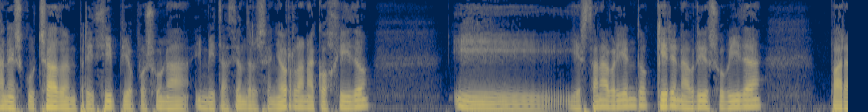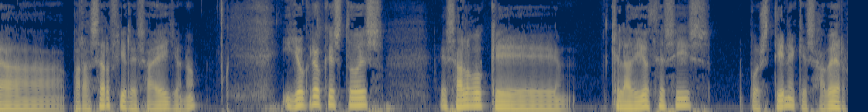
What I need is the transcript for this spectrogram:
han escuchado en principio pues una invitación del Señor, la han acogido y, están abriendo, quieren abrir su vida para, para, ser fieles a ello, ¿no? Y yo creo que esto es, es algo que, que la diócesis pues tiene que saber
